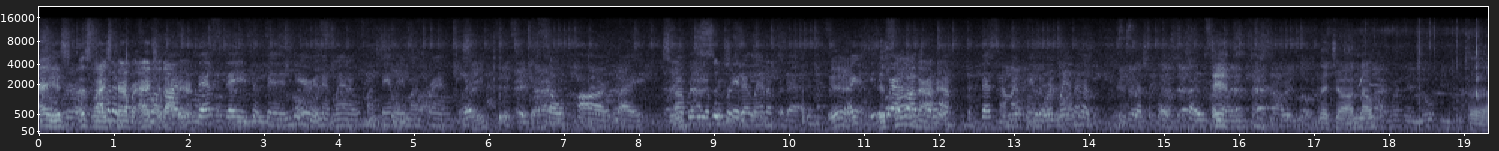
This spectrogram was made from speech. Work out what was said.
A. It's, it's some nice of the- camera action some of out my best days have been here in Atlanta with my family and my friends. Like, See? we took it so hard. Like, See? I really appreciate. Atlanta for that. Yeah, Like, it's anywhere I go, I fun try down to here. have the best time I can. But Atlanta has a special place. So it was so And let y'all know. Uh,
